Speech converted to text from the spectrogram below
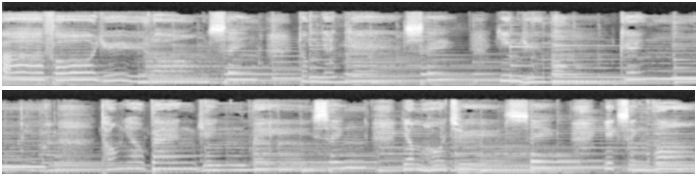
花火与浪声，动人夜色艳如梦境。倘有病仍未醒，任何注释亦成话。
